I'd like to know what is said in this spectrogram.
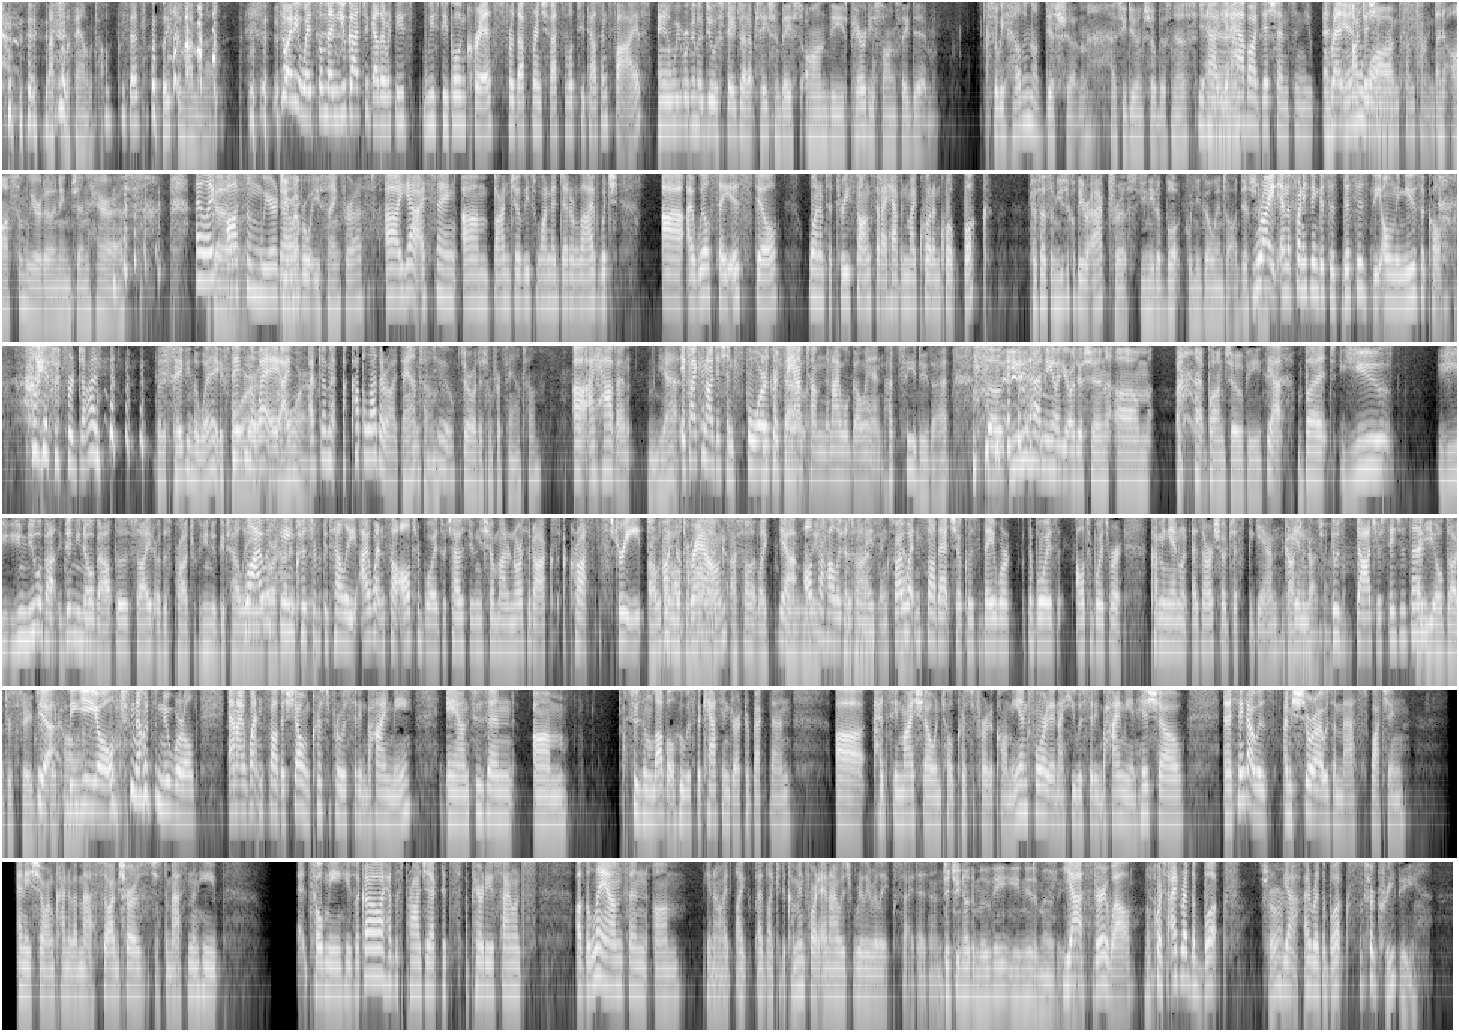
That's how the Phantom talks. That's At least in my mind. so anyway. So then you got together with these these people and Chris for the Fringe Festival 2005. And we were going to do a stage adaptation based on these parody songs they did. So we held an audition, as you do in show business. Yeah, you have auditions and you and rent audition rooms sometimes. An awesome weirdo named Jen Harris. I like Go. awesome weirdo. Do you remember what you sang for us? Uh, yeah, I sang um, Bon Jovi's "Wanted Dead or Alive," which uh, I will say is still one of the three songs that I have in my quote unquote book. Because as a musical theater actress, you need a book when you go into audition. Right, and the funny thing is, is this is the only musical I have ever done. But it's paving the way. it's for, paving the way. for I've. I've done a, a couple other auditions Phantom. too. Is there audition for Phantom? Uh, I haven't. Yes. If I can audition for Secret the. Phantom, then I will go in. I'd see you do that. So you had me on your audition um, at Bon Jovi. Yeah. But you you, you knew about didn't you know about the site or this project? You knew Gattelli. Well, I was seeing did you- Christopher Gattelli. I went and saw Altar Boyz, which I was doing a show Modern Orthodox across the street I was on underground. I saw it like Yeah, 10 million- Alterholic was times. amazing. So I went and saw that show because they were the boys. Altar Boyz were coming in when, as our show just began. Gotcha, in- gotcha. It was Dodger stages then. at ye old Dodger stage. as yeah, the ye old. now it's New World. And I went and saw the show, and Christopher was sitting behind me, and Susan, um, Susan Lovell, who was the casting director back then, uh, had seen my show and told Christopher to call me in for it, and he was sitting behind me in his show. And I think I was, I'm sure I was a mess watching any show. I'm kind of a mess, so I'm sure I was just a mess. And then he told me, he's like, "Oh, I have this project. It's a parody of Silence of the Lambs, and um, you know, I'd like, I'd like you to come in for it." And I was really, really excited. And Did you know the movie? You knew the movie. yes, very well. Of course, I'd read the books. Sure. Yeah, I read the books. Books are creepy.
